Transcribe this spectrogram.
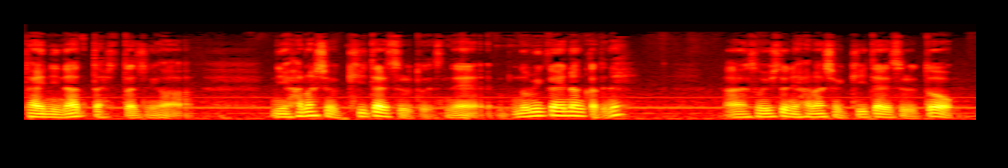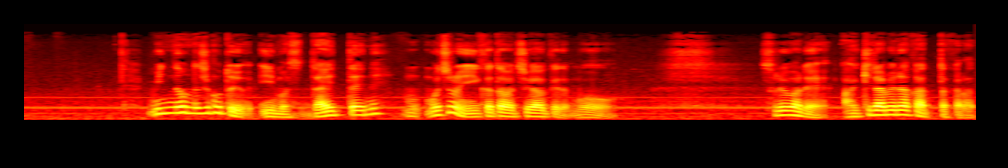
態になった人たちがに話を聞いたりするとですね飲み会なんかでねあそういう人に話を聞いたりするとみんな同じことを言います。大体ねもちろん言い方は違うけどもそれはね諦めなかったからっ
